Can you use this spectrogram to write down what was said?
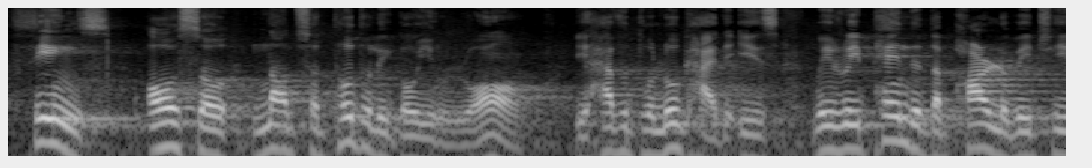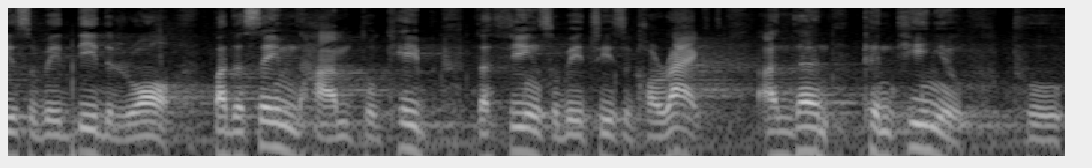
things also not totally going wrong. You have to look at is we repent the part which is we did wrong, but at the same time to keep the things which is correct, and then continue to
